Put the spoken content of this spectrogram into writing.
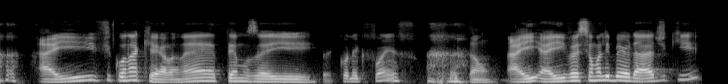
aí ficou naquela, né? Temos aí. Conexões? Então. Aí, aí vai ser uma liberdade que.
